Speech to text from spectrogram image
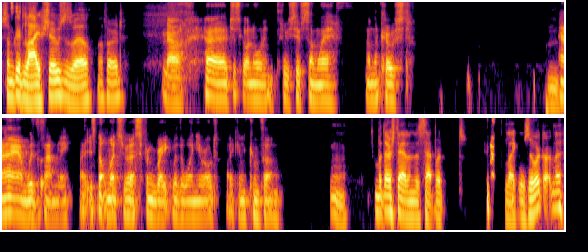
Some good live shows as well, I've heard. No, uh, just got an all inclusive somewhere on the coast. Mm. And I am with the family. It's not much of a spring break with a one year old, I can confirm. But they're staying in the separate like resort, aren't they?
